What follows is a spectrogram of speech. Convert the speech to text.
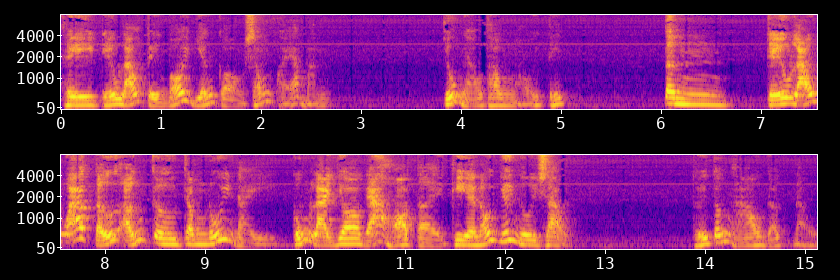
Thì triệu lão tiền bối vẫn còn sống khỏe mạnh. Chú Ngạo Thông hỏi tiếp. Tình Triệu lão quá tử ẩn cư trong núi này cũng là do gã họ tề kia nói với người sao? Thủy Tuấn Hạo gật đầu.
